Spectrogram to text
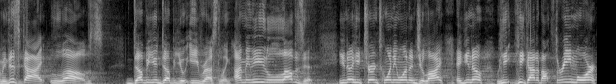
I mean, this guy loves WWE wrestling. I mean, he loves it. You know, he turned 21 in July, and you know, he, he got about three more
